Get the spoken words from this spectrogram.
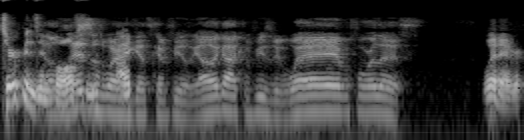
Turpin's Oh, involved. this is where I- it gets confusing. Oh, it got confusing way before this. whatever.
